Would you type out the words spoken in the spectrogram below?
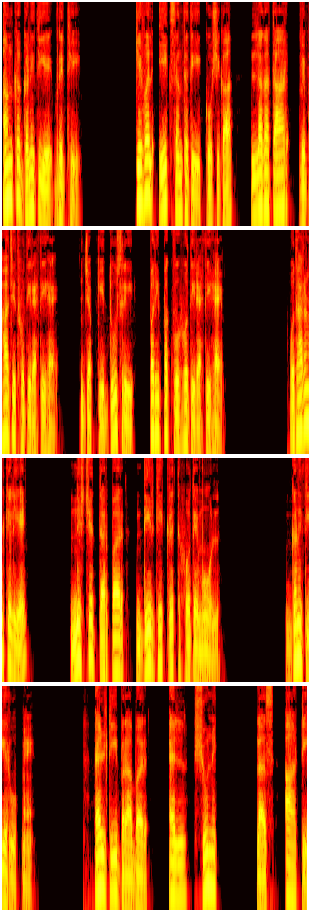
अंक गणितीय वृद्धि। केवल एक संतति कोशिका लगातार विभाजित होती रहती है, जबकि दूसरी परिपक्व होती रहती है। उदाहरण के लिए, निश्चित दर पर दीर्घीकृत होते मूल, गणितीय रूप में एल टी बराबर एल शून्य प्लस आर टी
